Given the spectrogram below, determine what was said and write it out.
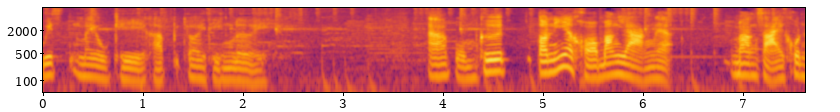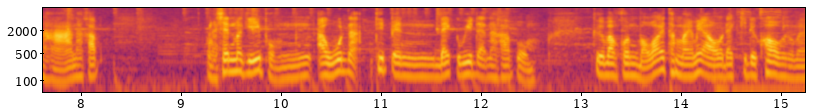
วิสไม่โอเคครับย่อยทิ้งเลยอ่าผมคือตอนนี้ขอบางอย่างเนี่ยบางสายคนหานะครับเช่นเมื่อกี้ผมอาวุธอะที่เป็นเด็กวิดนะครับผม คือบางคนบอกว่าทำไมไม่เอาเด็กคิดคอลถูกไหม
